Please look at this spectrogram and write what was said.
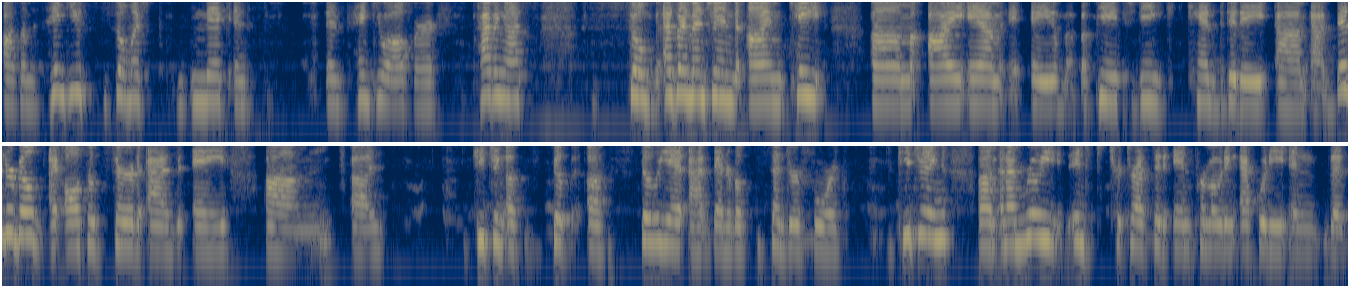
Awesome. Thank you so much, Nick, and and thank you all for having us. So as I mentioned, I'm Kate. Um, I am a, a PhD candidate um, at Vanderbilt. I also serve as a um, uh, teaching affiliate at Vanderbilt Center for Teaching. Um, and I'm really interested in promoting equity in the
